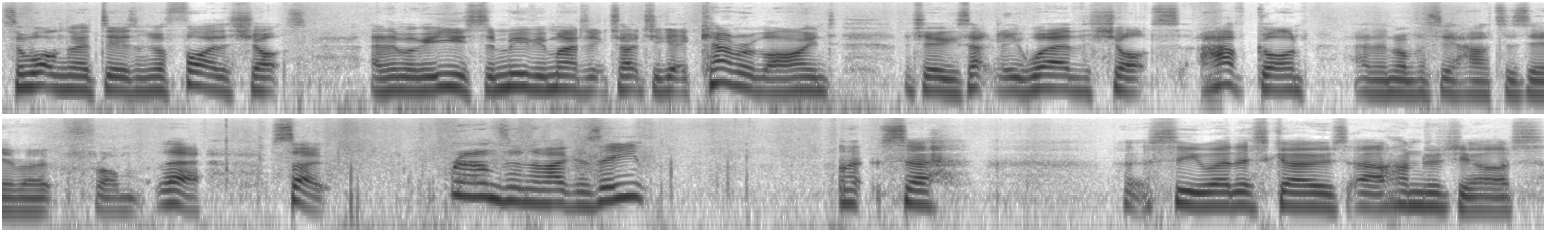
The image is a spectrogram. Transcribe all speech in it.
So what I'm going to do is I'm going to fire the shots and then we're going to use some movie magic to actually get a camera behind and show you exactly where the shots have gone and then obviously how to zero from there. So, rounds in the magazine. Let's, uh, let's see where this goes at 100 yards.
